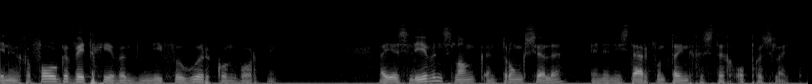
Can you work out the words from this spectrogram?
en in gevolge wetgeving nie verhoor kon word nie. Hy is levenslang in tronkcelle en in die Sterfontein gestig opgesluit,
